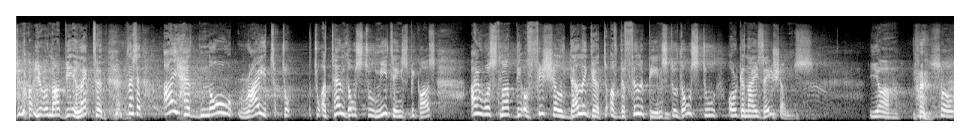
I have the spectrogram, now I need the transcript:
you, know, you will not be elected. But I said, I had no right to, to attend those two meetings because I was not the official delegate of the Philippines to those two organizations. Yeah. So,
